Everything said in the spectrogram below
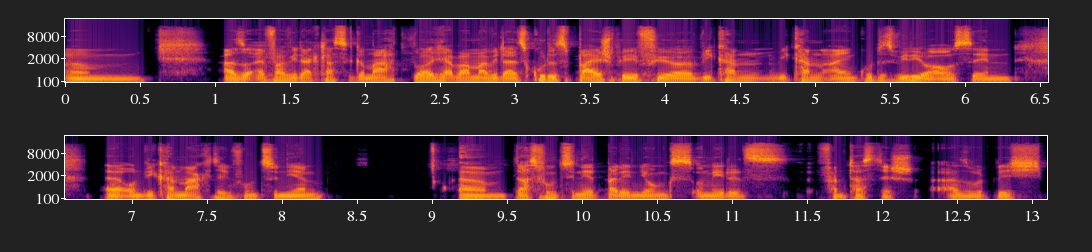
Ähm, also einfach wieder klasse gemacht. Wollte ich aber mal wieder als gutes Beispiel für, wie kann, wie kann ein gutes Video aussehen äh, und wie kann Marketing funktionieren. Ähm, das funktioniert bei den Jungs und Mädels fantastisch. Also wirklich,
